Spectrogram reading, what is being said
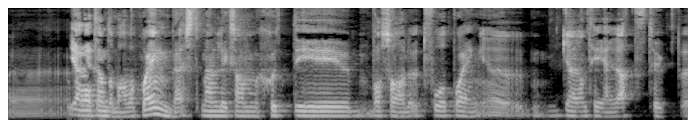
Eh, Jag vet inte om han var poängbäst, men liksom 70, vad sa du, två poäng eh, garanterat. Typ eh,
